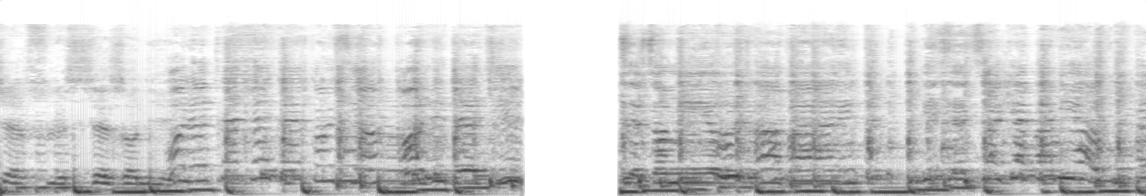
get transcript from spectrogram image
chef, le saisonnier. On le traite d'inconscient, on lui dit c'est son mis au travail. Et c'est ça qui est pas mis occupé,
